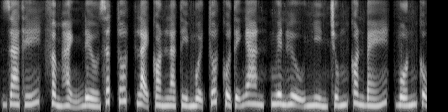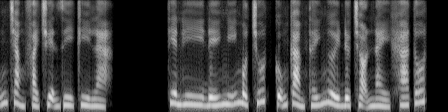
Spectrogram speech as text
ra thế, phẩm hạnh đều rất tốt, lại còn là tỷ muội tốt của tĩnh an, nguyên hữu nhìn chúng con bé, vốn cũng chẳng phải chuyện gì kỳ lạ. Thiên hy đế nghĩ một chút cũng cảm thấy người được chọn này khá tốt.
